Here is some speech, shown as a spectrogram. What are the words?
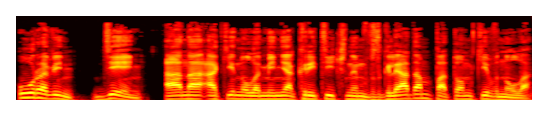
Уровень — день». Она окинула меня критичным взглядом, потом кивнула.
